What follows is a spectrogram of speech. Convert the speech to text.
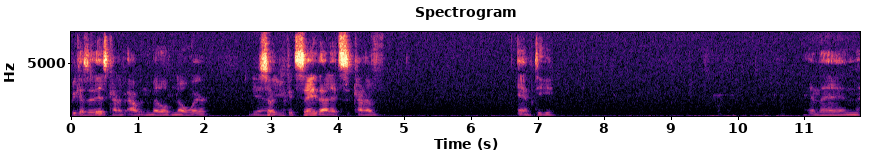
because it is kind of out in the middle of nowhere Yeah. so you could say that it's kind of empty. And then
